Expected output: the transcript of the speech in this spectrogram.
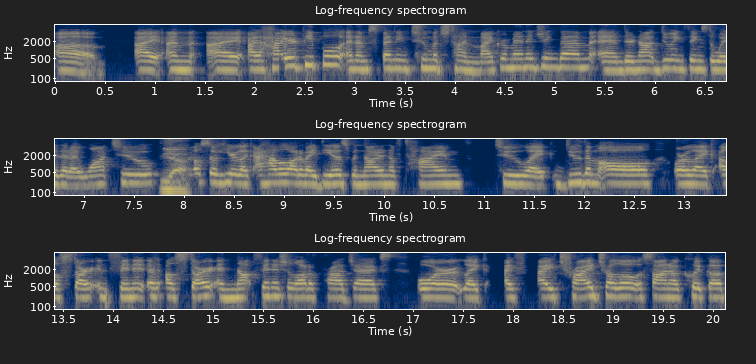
Uh, I, I'm I, I hired people and I'm spending too much time micromanaging them and they're not doing things the way that I want to. Yeah. I also hear like I have a lot of ideas but not enough time to like do them all or like I'll start and finish I'll start and not finish a lot of projects or like I I tried Trello, Asana, ClickUp,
